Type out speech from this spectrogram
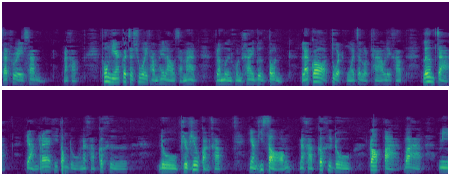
saturation นะครับ พวกนี้ก็จะช่วยทำให้เราสามารถประเมินคนไข้เบื้องต้น แล้วก็ตรวจหัวจรดเท้าเลยครับ เริ่มจากอย่างแรกที่ต้องดูนะครับก็คือดูผิวๆก่อนครับ อย่างที่สองนะครับก็คือดูรอบปากว่ามี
